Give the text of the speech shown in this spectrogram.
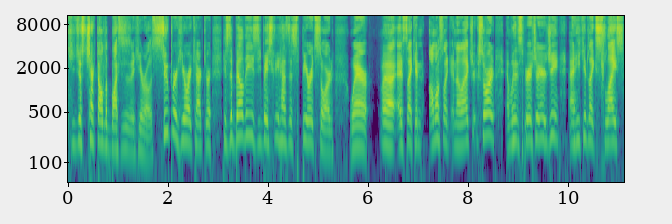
he just checked all the boxes as a hero. Superhero character. His abilities, he basically has this spirit sword where uh, it's like an almost like an electric sword, and with his spiritual energy, and he can like slice.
